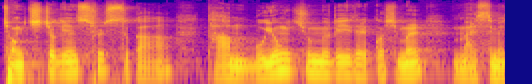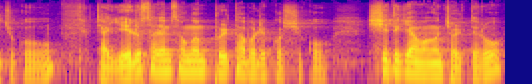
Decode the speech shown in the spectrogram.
정치적인 술수가 다 무용주물이 될 것임을 말씀해주고, 자 예루살렘 성은 불타버릴 것이고 시드기야 왕은 절대로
